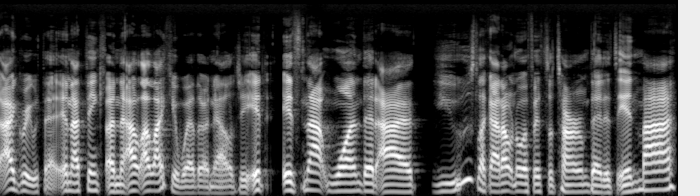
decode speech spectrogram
I agree with that, and I think I, I like your weather analogy. It it's not one that I use. Like I don't know if it's a term that is in my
